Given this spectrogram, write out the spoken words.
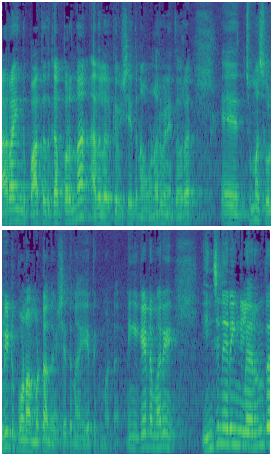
ஆராய்ந்து பார்த்ததுக்கப்புறம் தான் அதில் இருக்க விஷயத்தை நான் உணர்வேனே தவிர சும்மா சொல்லிட்டு போனால் மட்டும் அந்த விஷயத்தை நான் ஏற்றுக்க மாட்டேன். நீங்கள் கேட்ட மாதிரி இன்ஜினியரிங்கில் இருந்த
